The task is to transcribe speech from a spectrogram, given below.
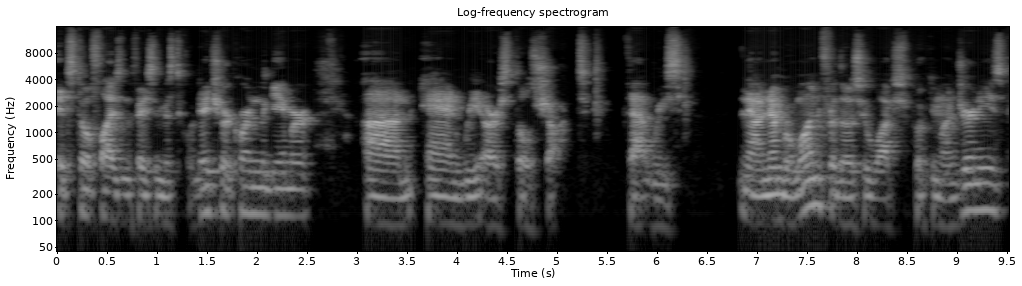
it still flies in the face of mystical nature, according to the gamer. Um, and we are still shocked that we see. Now, number one, for those who watch Pokemon Journeys,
